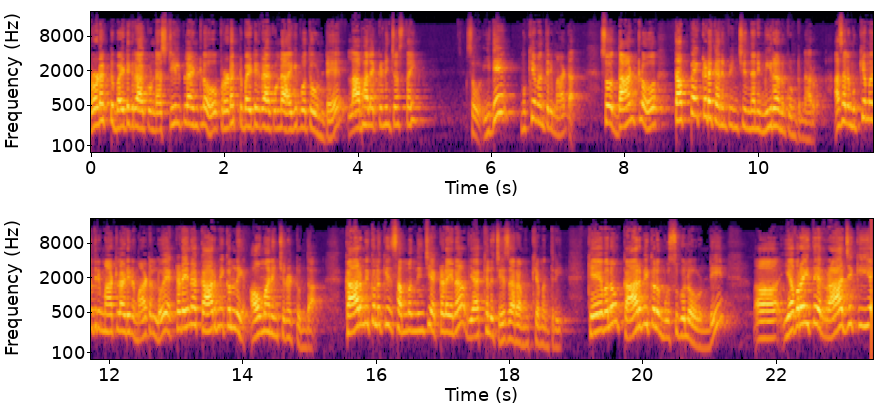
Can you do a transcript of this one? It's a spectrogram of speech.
ప్రోడక్ట్ బయటకు రాకుండా స్టీల్ ప్లాంట్లో ప్రోడక్ట్ బయటకు రాకుండా ఆగిపోతూ ఉంటే లాభాలు ఎక్కడి నుంచి వస్తాయి? సో ఇదే ముఖ్యమంత్రి మాట. సో దాంట్లో తప్పు ఎక్కడ కనిపించిందని మీరు అనుకుంటున్నారు? అసలు ముఖ్యమంత్రి మాట్లాడిన మాటల్లో ఎక్కడైనా కార్మికుల్ని అవమానించినట్టుందా? కార్మికులకి సంబంధించి ఎక్కడైనా వ్యాఖ్యలు చేశారా ముఖ్యమంత్రి? కేవలం కార్మికుల ముసుగులో ఉండి ఎవరైతే రాజకీయ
